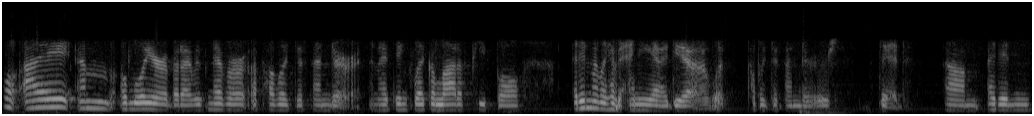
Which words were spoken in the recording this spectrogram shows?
Well, I am a lawyer, but I was never a public defender. And I think, like a lot of people, I didn't really have any idea what public defenders did. Um, I didn't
